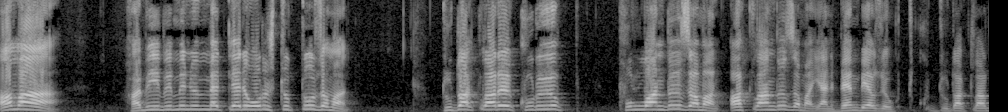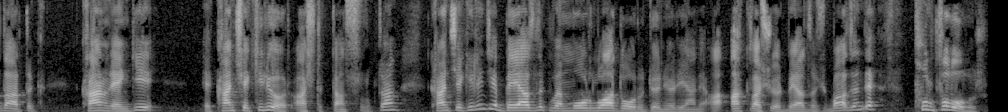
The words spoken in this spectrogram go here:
Ama Habibimin ümmetleri oruç tuttuğu zaman dudakları kuruyup pullandığı zaman, aklandığı zaman yani bembeyaz yok. Dudaklarda artık kan rengi e, kan çekiliyor açlıktan, susuzluktan. Kan çekilince beyazlık ve morluğa doğru dönüyor yani. A aklaşıyor, beyazlaşıyor. Bazen de pul pul olur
